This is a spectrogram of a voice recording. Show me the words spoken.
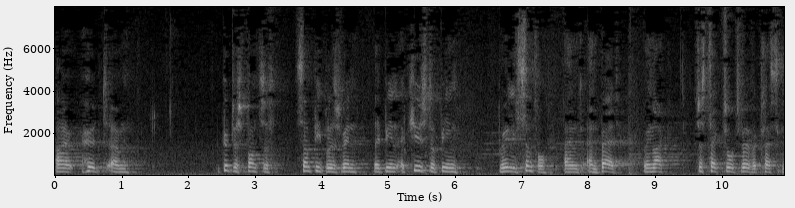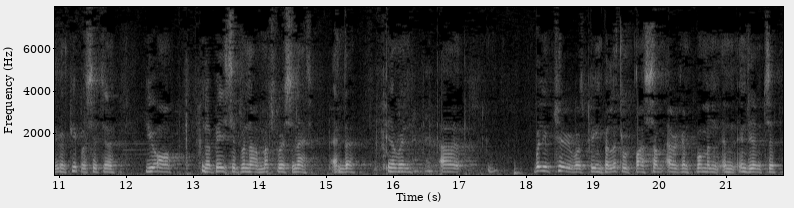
I heard um, a good response of some people is when they've been accused of being really sinful and, and bad. I mean, like, just take George Verwer classically, when people said, you know, you are, you know, Betty said, well, no, I'm much worse than that. And, uh, you know, when uh, William Carey was being belittled by some arrogant woman in India and said,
